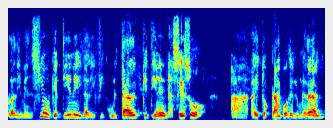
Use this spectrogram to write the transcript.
la dimensión que tiene y la dificultad que tiene el acceso a, estos campos del humedal,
